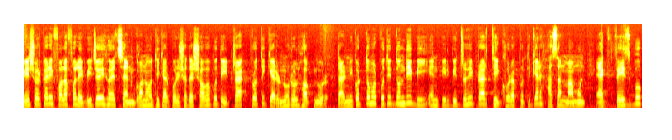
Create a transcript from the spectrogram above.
বেসরকারি ফলাফলে বিজয়ী হয়েছেন গণ অধিকার পরিষদের সভাপতি ট্রাক প্রতীকের নুরুল হক নূর। তার নিকটতম প্রতিদ্বন্দ্বী বিএনপির বিদ্রোহী প্রার্থী ঘোড়া প্রতীকের হাসান মামুন। এক ফেসবুক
